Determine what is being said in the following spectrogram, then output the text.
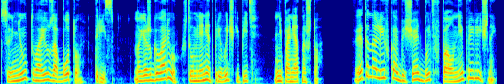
«Ценю твою заботу, Трис. Но я же говорю, что у меня нет привычки пить непонятно что. Эта наливка обещает быть вполне приличной.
